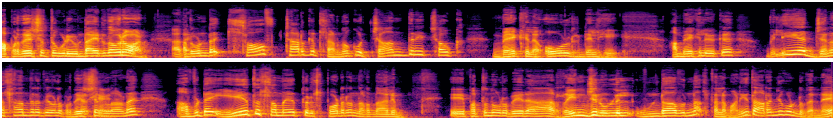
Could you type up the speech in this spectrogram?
ആ പ്രദേശത്തു കൂടി ഉണ്ടായിരുന്നവരോ ആണ് അതുകൊണ്ട് സോഫ്റ്റ് ടാർഗറ്റ്സാണ് നോക്കൂ ചാന്ദിനി ചൗക്ക് മേഖല ഓൾഡ് ഡൽഹി ആ മേഖലയൊക്കെ വലിയ ജനസാന്ദ്രതയുള്ള പ്രദേശങ്ങളാണ്. അവിടെ ഏത് സമയത്തൊരു സ്ഫോടനം നടന്നാലും ഈ പത്തുനൂറ് പേര് ആ റേഞ്ചിനുള്ളിൽ ഉണ്ടാവുന്ന സ്ഥലമാണ്. ഇത് അറിഞ്ഞുകൊണ്ട് തന്നെ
